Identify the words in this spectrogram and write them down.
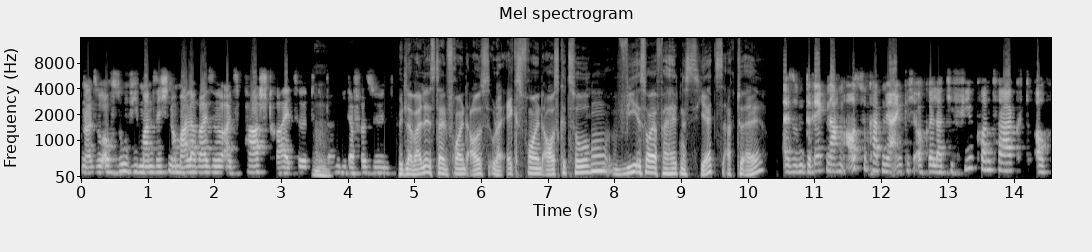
Und also auch so, wie man sich normalerweise als Paar streitet mhm. und dann wieder versöhnt. Mittlerweile ist dein Freund aus oder Ex-Freund ausgezogen. Wie ist euer Verhältnis jetzt aktuell? Also direkt nach dem Auszug hatten wir eigentlich auch relativ viel Kontakt, auch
